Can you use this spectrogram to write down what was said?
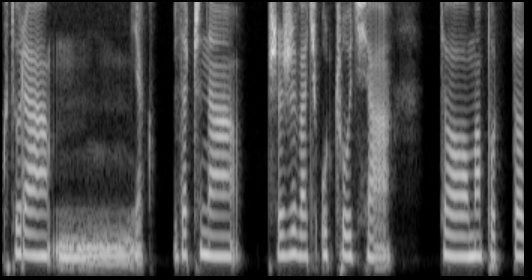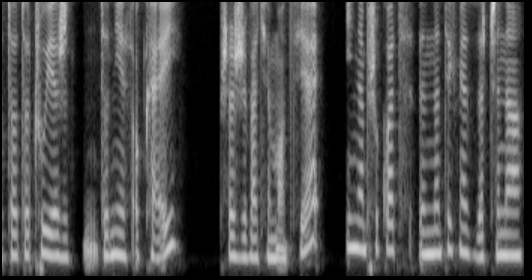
która mm, jak zaczyna przeżywać uczucia, to, ma, to, to, to czuje, że to nie jest ok przeżywać emocje i na przykład natychmiast zaczyna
